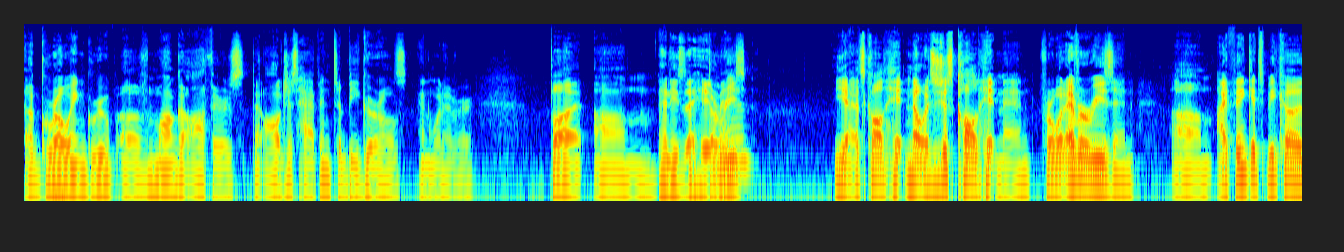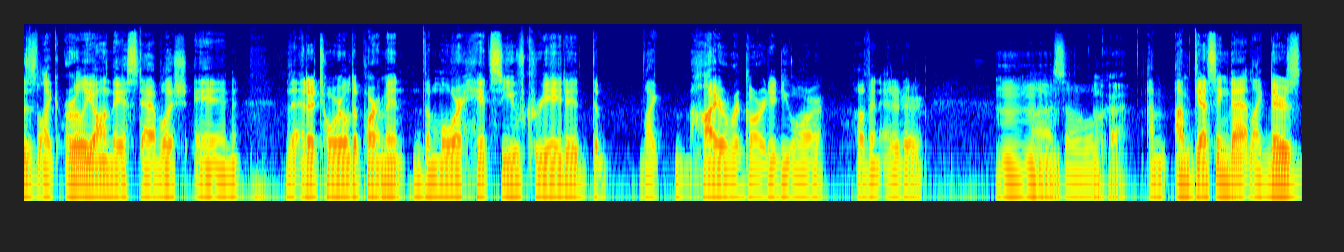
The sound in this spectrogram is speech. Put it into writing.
a growing group of manga authors that all just happen to be girls and whatever. But um, And he's a hitman. reason yeah it's called hit no it's just called hitman for whatever reason um, i think it's because like early on they establish in the editorial department the more hits you've created the like higher regarded you are of an editor Mm, uh, so okay. i'm i'm guessing that like there's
